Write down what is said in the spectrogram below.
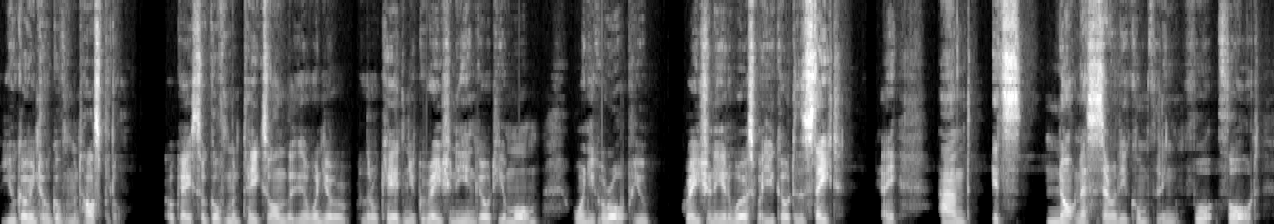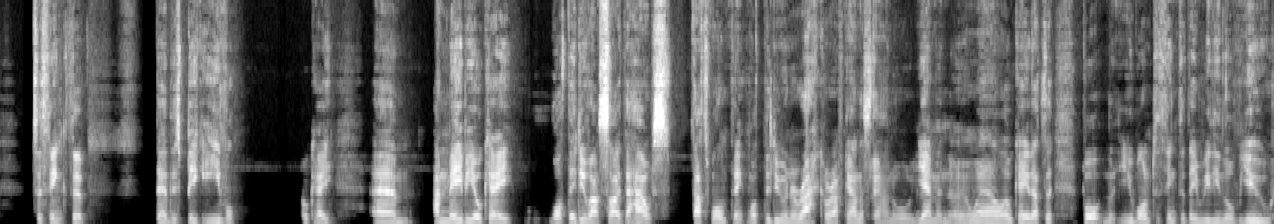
you're going to a government hospital. Okay, so government takes on the you know when you're a little kid and you graze your knee and go to your mum. When you grow up, you graze your knee in a worse way, you go to the state. Okay, and it's not necessarily a comforting thought to think that they're this big evil. Okay, um, and maybe okay, what they do outside the house. That's one thing. What they do in Iraq or Afghanistan or Yemen. uh, Well, okay, that's it. But you want to think that they really love you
